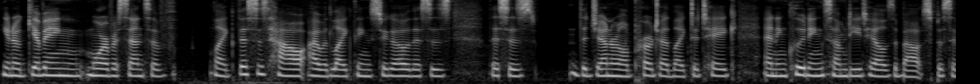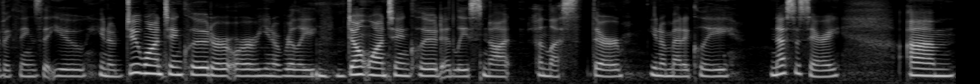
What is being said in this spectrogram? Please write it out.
you know giving more of a sense of like this is how I would like things to go. This is this is the general approach I'd like to take, and including some details about specific things that you you know do want to include, or or you know really don't want to include, at least not unless they're you know medically necessary. Um,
